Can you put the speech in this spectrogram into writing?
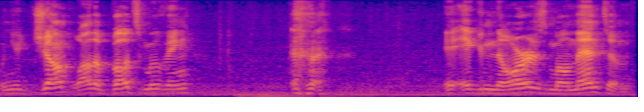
When you jump while the boat's moving, it ignores momentum.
